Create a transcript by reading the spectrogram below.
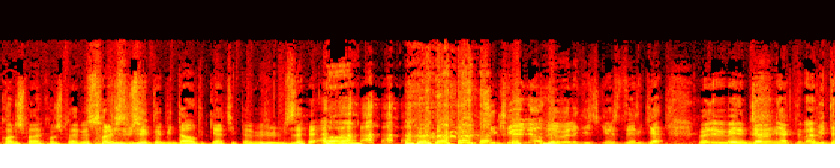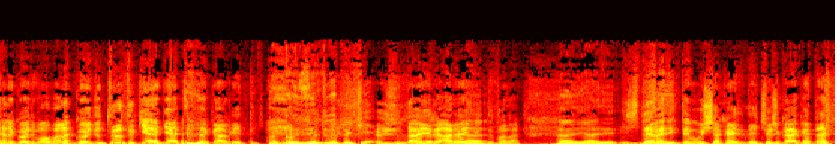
konuşmalar konuşmalar yapıyoruz. Sonra biz bir çocukla bir daldık gerçekten birbirimize. Aa, Çünkü öyle oluyor böyle güç gösterirken böyle bir benim canım yaktı. Ben bir tane koydum o bana koydu. Durduk yere gerçekten kavga ettik. Hakkı üzüldü mü peki? Üzüldü hayır araya girdi falan. Ha yani. Hiç demedik de bu şakaydı diye. Çocuk hakikaten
